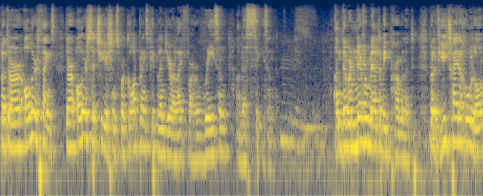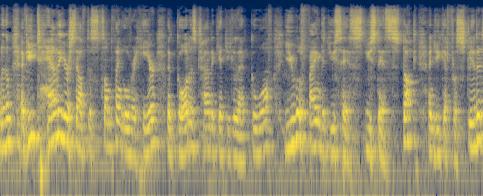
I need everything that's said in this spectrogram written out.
But there are other things, there are other situations where God brings people into your life for a reason and a season and they were never meant to be permanent. But if you try to hold on to them, if you tether yourself to something over here that God is trying to get you to let go of, you will find that you say you stay stuck and you get frustrated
